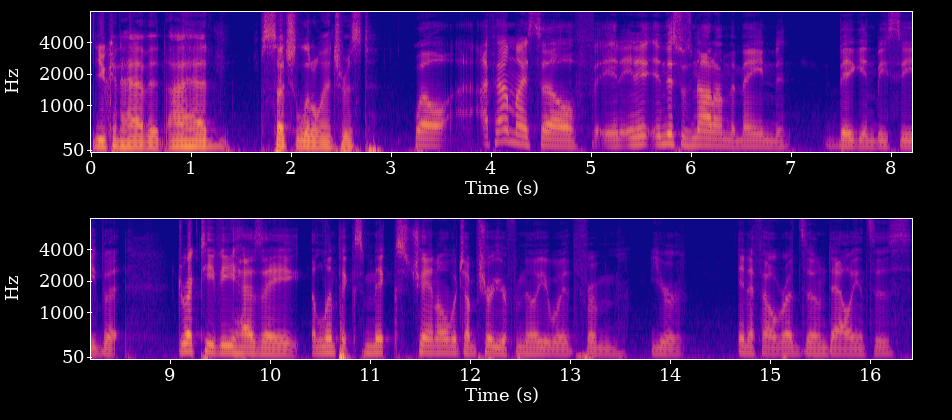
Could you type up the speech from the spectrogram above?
you can have it. I had such little interest. Well, I found myself in, in it, and this was not on the main big NBC, but DirecTV has a Olympics mix channel, which I'm sure you're familiar with from your NFL Red Zone dalliances.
